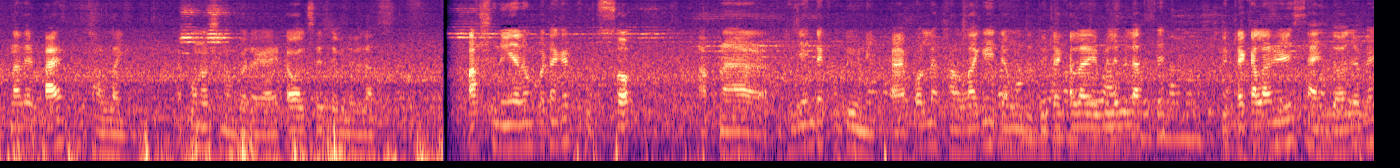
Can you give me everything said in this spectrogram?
আপনাদের পায়ে, খুব ভালো লাগবে। পনেরোশো নব্বই টাকা, এটা অল সাইজ অ্যাভেলেবেল আছে। পাঁচশো নিরানব্বই টাকা, খুব সফট আপনার ডিজাইনটা খুব ইউনিক পায়ে পড়লে ভালো লাগে এটার মধ্যে দুইটা কালার অ্যাভেলেবেল আছে। দুইটা কালারেরই সাইজ দেওয়া যাবে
